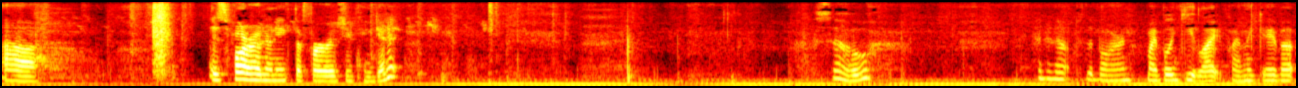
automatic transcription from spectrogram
Uh, as far underneath the fur as you can get it. So, headed out to the barn. My blinky light finally gave up.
